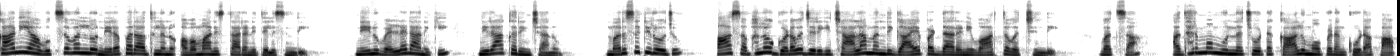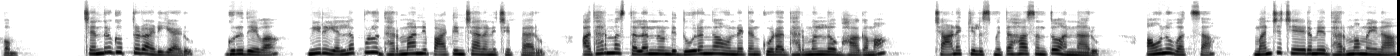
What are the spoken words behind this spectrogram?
కాని ఆ ఉత్సవంలో నిరపరాధులను అవమానిస్తారని తెలిసింది. నేను వెళ్ళడానికి నిరాకరించాను. మరుసటి రోజు ఆ సభలో గొడవ జరిగి చాలామంది గాయపడ్డారని వార్త వచ్చింది. వత్స అధర్మం ఉన్న చోట కాలు మోపడం కూడా పాపం. చంద్రగుప్తుడు అడిగాడు గురుదేవా మీరు ఎల్లప్పుడూ ధర్మాన్ని పాటించాలని చెప్పారు. అధర్మ స్థలం నుండి దూరంగా ఉండటం కూడా ధర్మంలో భాగమా? చాణక్యులు స్మితహాసంతో అన్నారు. అవును వత్స మంచి చేయడమే ధర్మమైనా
